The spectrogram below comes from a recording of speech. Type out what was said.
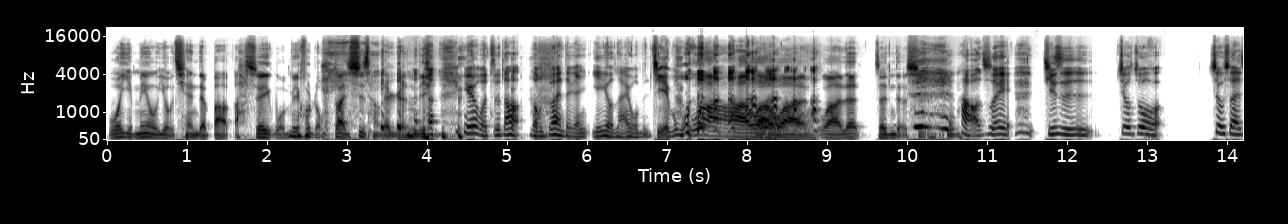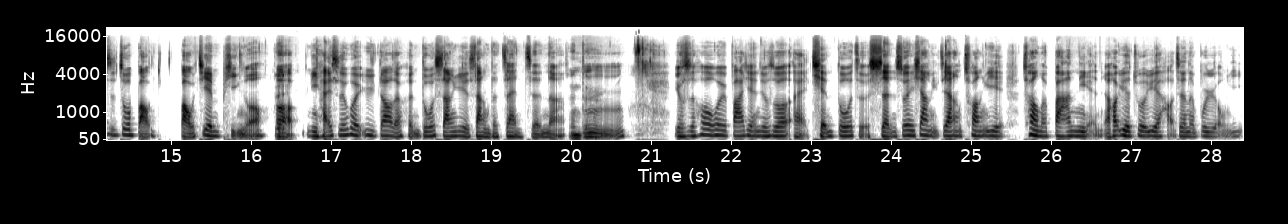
我也没有有钱的爸爸，所以我没有垄断市场的人力。因为我知道垄断的人也有来我们节目，哇哇哇哇，那真的是 好，所以其实就做就算是做保。保健品哦，对哦，你还是会遇到了很多商业上的战争呢、啊，真的，嗯，有时候会发现，就是说，哎，钱多则胜，所以像你这样创业创了八年，然后越做越好，真的不容易。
